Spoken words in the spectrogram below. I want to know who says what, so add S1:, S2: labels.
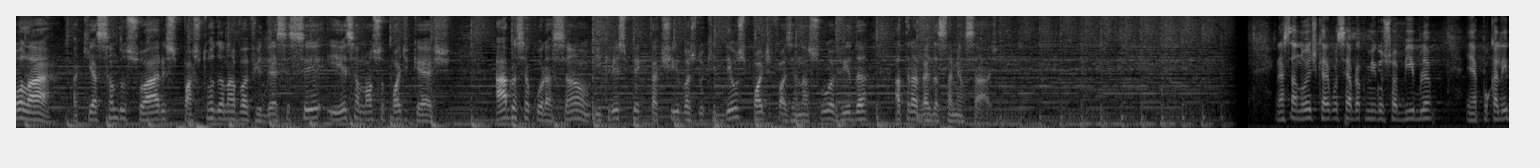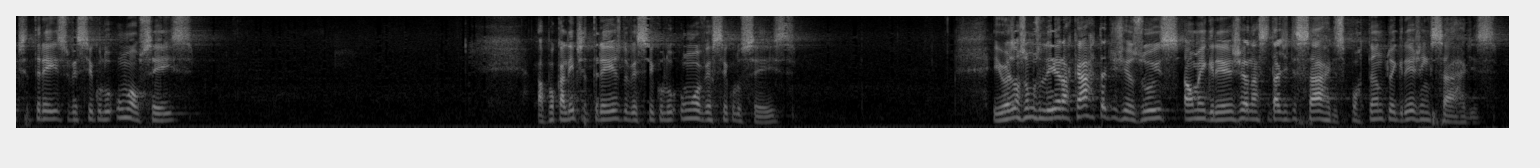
S1: Olá, aqui é Sandro Soares, pastor da Nova Vida SC e esse é o nosso podcast. Abra seu coração e crie expectativas do que Deus pode fazer na sua vida através dessa mensagem.
S2: Nesta noite, quero que você abra comigo a sua Bíblia em Apocalipse 3, versículo 1 ao 6. Apocalipse 3, do versículo 1 ao versículo 6. E hoje nós vamos ler a carta de Jesus a uma igreja na cidade de Sardes, portanto, a igreja em Sardes.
